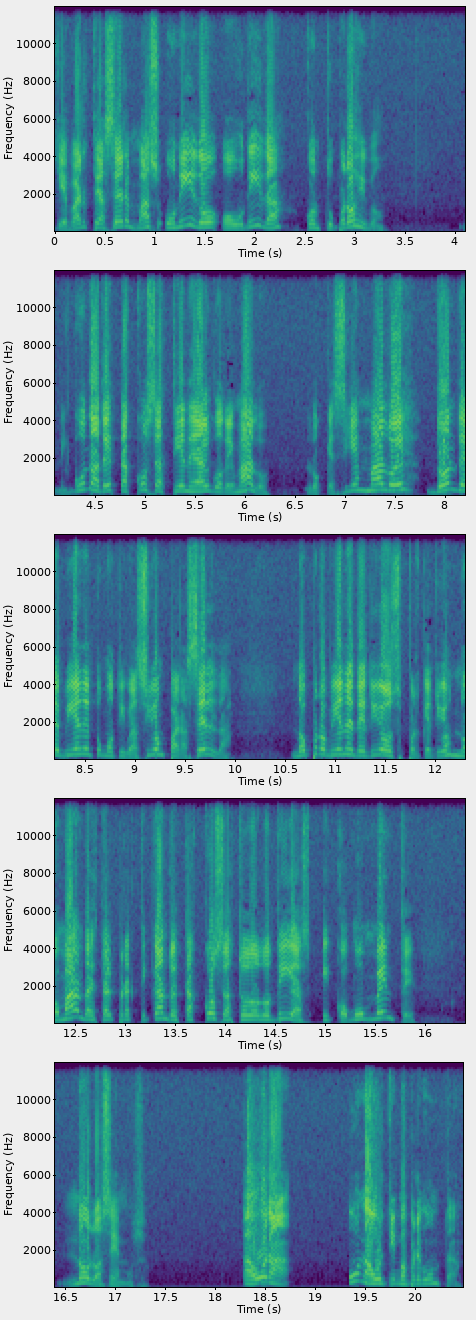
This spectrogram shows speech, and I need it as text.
llevarte a ser más unido o unida con tu prójimo. Ninguna de estas cosas tiene algo de malo. Lo que sí es malo es dónde viene tu motivación para hacerla. No proviene de Dios, porque Dios no manda estar practicando estas cosas todos los días y comúnmente no lo hacemos. Ahora, una última pregunta.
